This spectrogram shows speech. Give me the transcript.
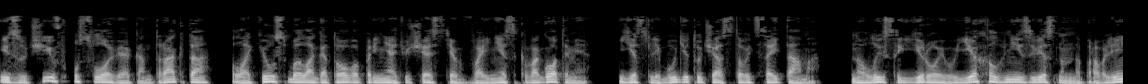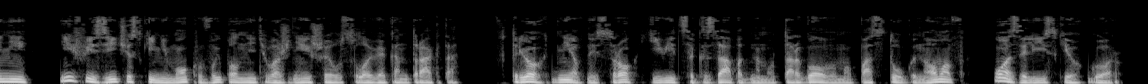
Изучив условия контракта, Лакюс была готова принять участие в войне с кваготами, если будет участвовать Сайтама, но лысый герой уехал в неизвестном направлении и физически не мог выполнить важнейшее условие контракта – в трехдневный срок явиться к западному торговому посту гномов у Азелийских гор.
